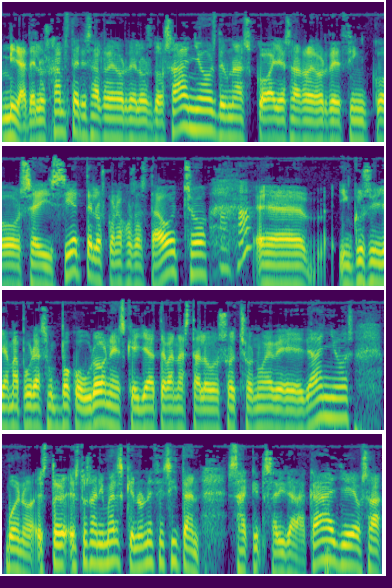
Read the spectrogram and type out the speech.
mira, de los hámsteres alrededor de los dos años, de unas cobayas alrededor de 5, 6, 7, los conejos hasta 8, eh, incluso ya me apuras un poco hurones que ya te van hasta los 8, 9 años. Bueno, esto, estos animales que no necesitan salir a la calle, o sea,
